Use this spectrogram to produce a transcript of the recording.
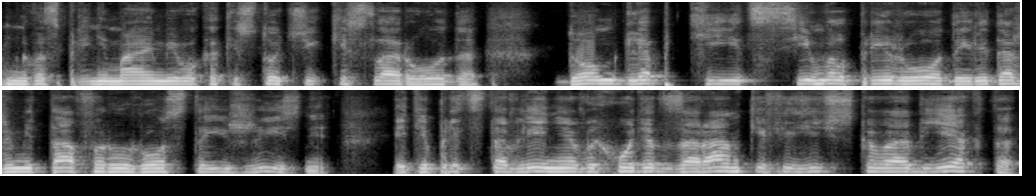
Мы воспринимаем его как источник кислорода, дом для птиц, символ природы или даже метафору роста и жизни. Эти представления выходят за рамки физического объекта,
